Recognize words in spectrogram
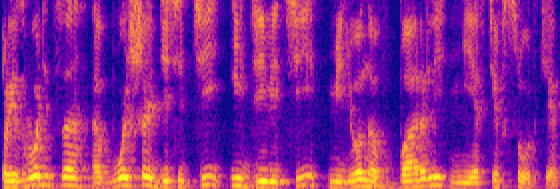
производится э, больше 10,9 миллионов баррелей нефти в сутки.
